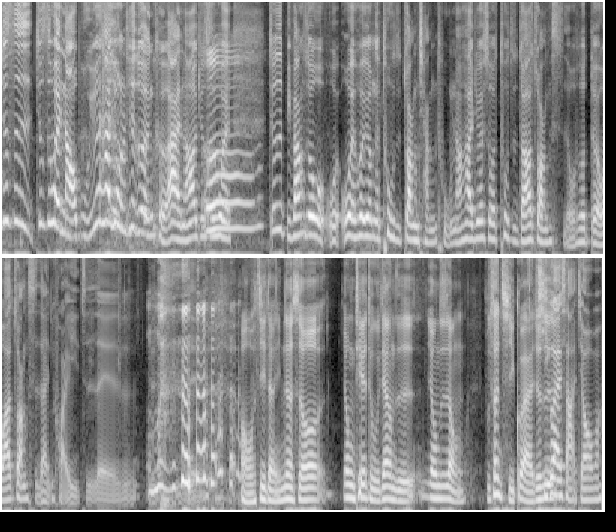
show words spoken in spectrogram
就是就是会脑补，因为他用的贴图很可爱，然后就是会，哦、就是比方说我我我也会用个兔子撞墙图，然后他就会说兔子都要撞死。我说对，我要撞死在你怀疑之类的。哦，我记得你那时候用贴图这样子，用这种不算奇怪，就是奇怪撒娇吗？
